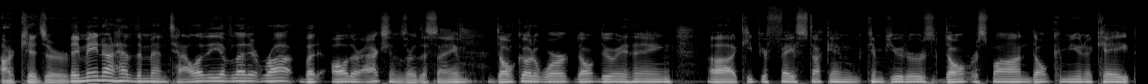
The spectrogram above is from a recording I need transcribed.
our kids are They may not have the mentality of let it rot, but all their actions are the same. Don't go to work. Don't do anything. Uh, keep your face stuck in computers. Don't respond. Don't communicate.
